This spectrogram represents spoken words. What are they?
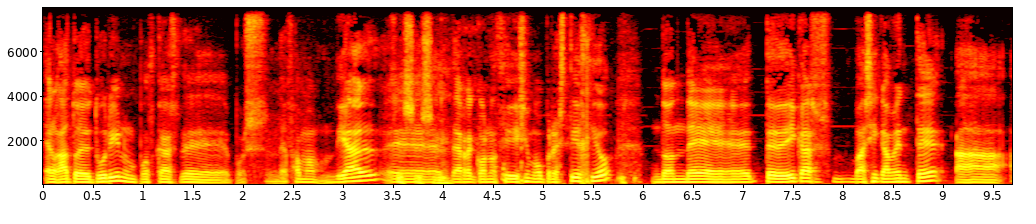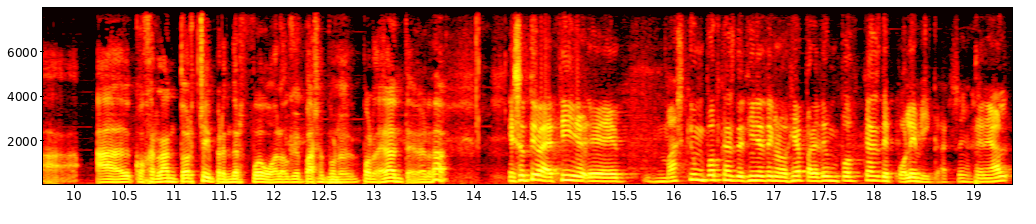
El Gato de Turing, un podcast de, pues, de fama mundial, sí, eh, sí, sí. de reconocidísimo prestigio, donde te dedicas básicamente a, a, a, coger la antorcha y prender fuego a lo que pase por, por delante, ¿verdad? Eso te iba a decir, eh, más que un podcast de cine y tecnología, parece un podcast de polémicas en general.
